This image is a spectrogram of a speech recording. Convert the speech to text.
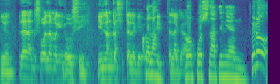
Yun. Wala lang, gusto ko lang maging OC. Yun lang kasi talaga. Okay OC lang. talaga. Go push natin yan. Pero,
